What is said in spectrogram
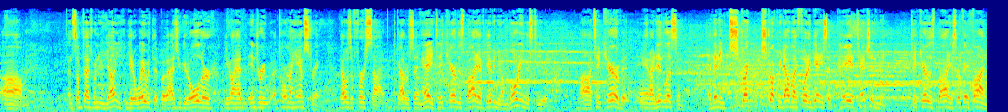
Um, and sometimes when you're young, you can get away with it. But as you get older, you know, I had an injury, I tore my hamstring. That was the first sign. God was saying, hey, take care of this body I've given you. I'm loaning this to you. Uh, take care of it. And I didn't listen. And then he struck, struck me down with my foot again. He said, pay attention to me. Take care of this body. I said, okay, fine.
